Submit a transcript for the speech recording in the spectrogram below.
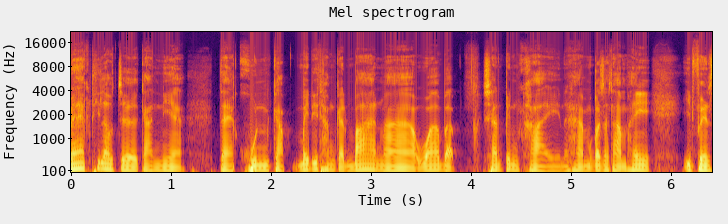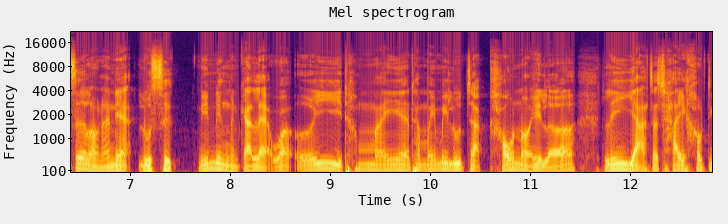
แรกที่เราเจอกันเนี่ย แต่คุณกลับไม่ได้ทำการบ้านมาว่าแบบฉันเป็นใครนะฮะมันก็จะทำให้อินฟลูเอนเซอร์เหล่านั้นเนี่ยรู้สึก นิดนึงเหมือนกันแหละว่า เอ้ยทำไมอะทำไมไม่รู้จักเขาหน่อยเหรอแล้วอยากจะใช้เขาจ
